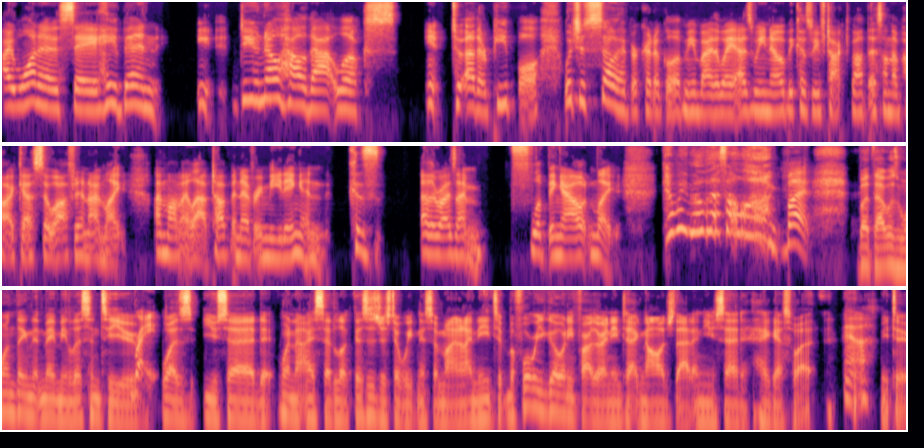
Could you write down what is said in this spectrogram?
I want to say, "Hey Ben, do you know how that looks to other people?" Which is so hypocritical of me by the way, as we know because we've talked about this on the podcast so often. I'm like I'm on my laptop in every meeting and cuz otherwise I'm flipping out and like, "Can we move this along?" But But that was one thing that made me listen to you. Right. Was you said when I said, "Look, this is just a weakness of mine, and I need to before we go any farther, I need to acknowledge that." And you said, "Hey, guess what? yeah. Me too."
